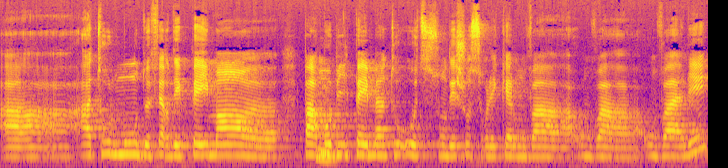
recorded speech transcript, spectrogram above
à- à tout le monde de faire des paiements euh, par Mm. mobile payment ou autre, ce sont des choses sur lesquelles on va, on va, on va aller.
